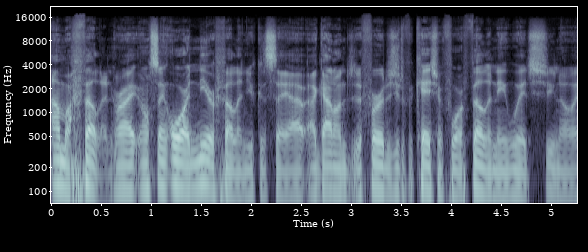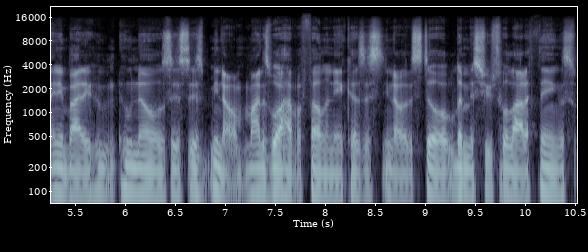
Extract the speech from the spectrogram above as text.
I'm a felon, right? I'm saying, or a near felon, you can say. I, I got on deferred adjudication for a felony, which you know anybody who who knows is, is you know might as well have a felony because it's you know it still limits you to a lot of things.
